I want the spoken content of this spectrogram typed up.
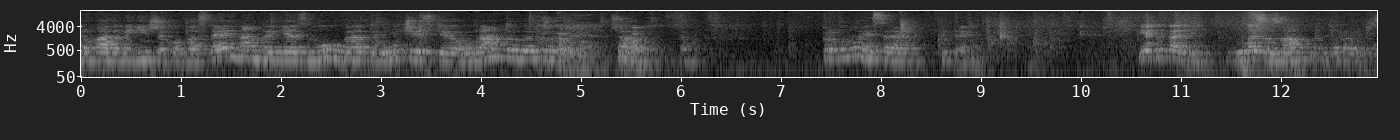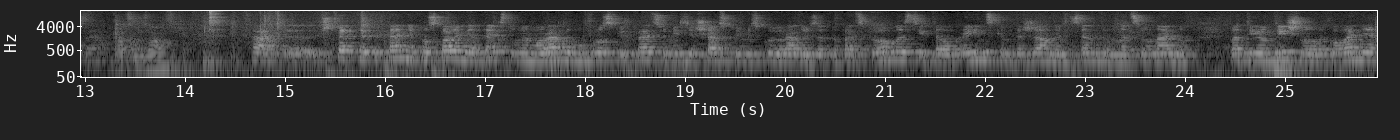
громадами інших областей нам дає змогу брати участь у грантових. Так, так. Пропонується підтримати. Є питання? Гулеза за. За. Так, е, четверте питання про схвалення тексту меморандуму про співпрацю між Іршавською міською радою Закарпатської області та Українським державним центром національно-патріотичного виховання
